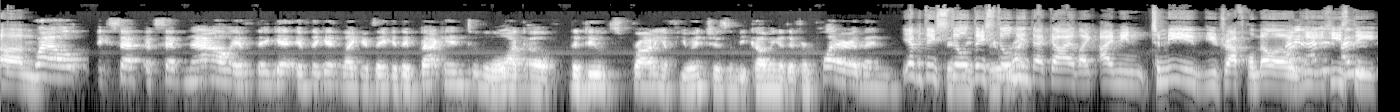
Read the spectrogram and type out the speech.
Um, Well, except except now if they get if they get like if they if they back into the luck of the dude sprouting a few inches and becoming a different player, then yeah, but they still they- they, still need right. that guy. Like, I mean, to me, you draft Lamelo, I mean, and he, he's the think-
